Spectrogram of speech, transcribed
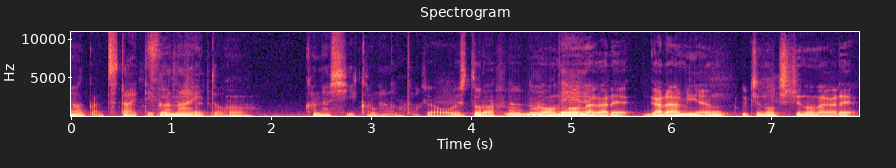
なんか伝えていかないとあ悲しいかなと。じゃあオイストラフブロンの流れガラミアンうちの父の流れ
